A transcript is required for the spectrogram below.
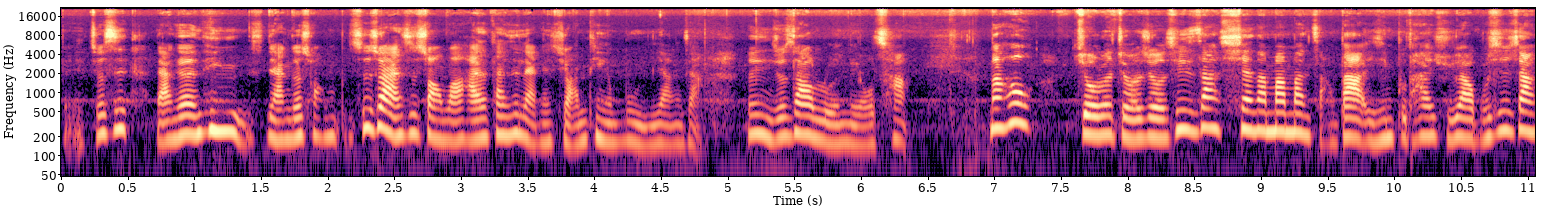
对，就是两个人听，两个双是虽然是双胞胎，但是两个喜欢听的不一样，这样，所以你就是要轮流唱。然后久了久了久了，其实像现在慢慢长大，已经不太需要，不是像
